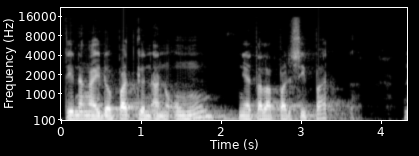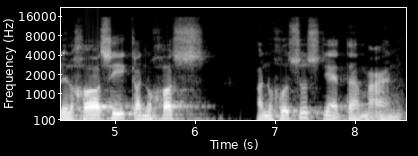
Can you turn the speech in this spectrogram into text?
tina ngaidofatkeun anu umum nyata lapar sifat. Lil khasi kanu khos anu khusus nyata ma'ani.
